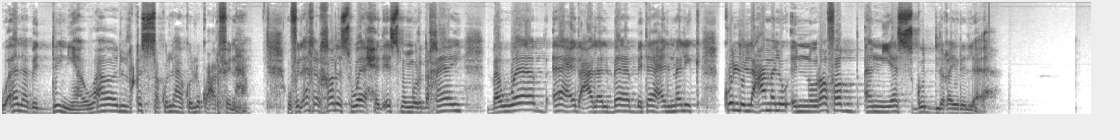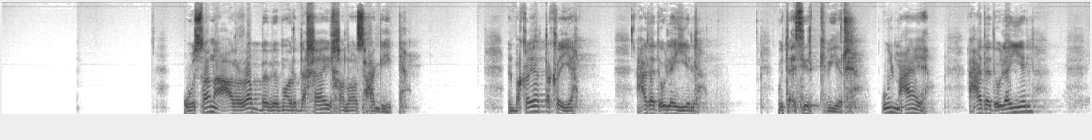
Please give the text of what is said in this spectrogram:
وقلب الدنيا والقصة كلها كلكم عارفينها. وفي الآخر خالص واحد اسمه مردخاي بواب قاعد على الباب بتاع الملك. كل اللي عمله إنه رفض أن يسجد لغير الله. وصنع الرب بمردخاي خلاص عجيب. البقية التقية عدد قليل وتأثير كبير. قول معايا عدد قليل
